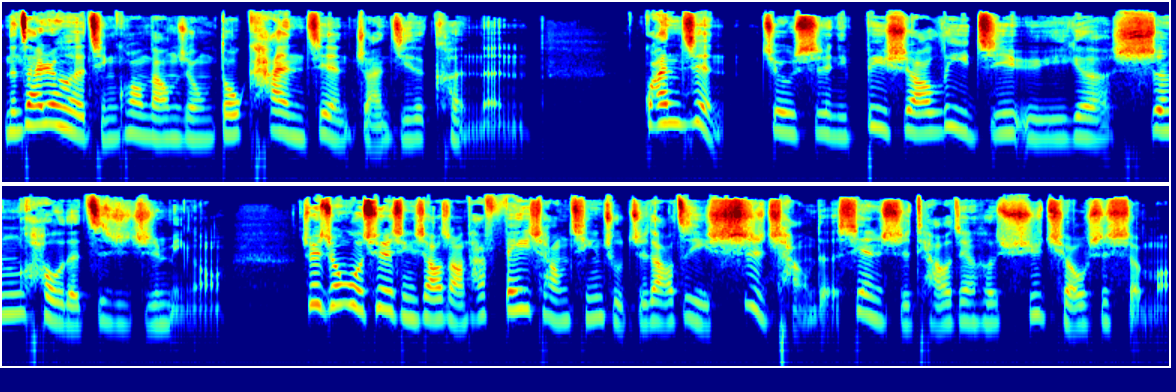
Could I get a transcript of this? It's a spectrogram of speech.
能在任何情况当中都看见转机的可能。关键就是你必须要立基于一个深厚的自知之明哦。所以中国区的行销长，他非常清楚知道自己市场的现实条件和需求是什么。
